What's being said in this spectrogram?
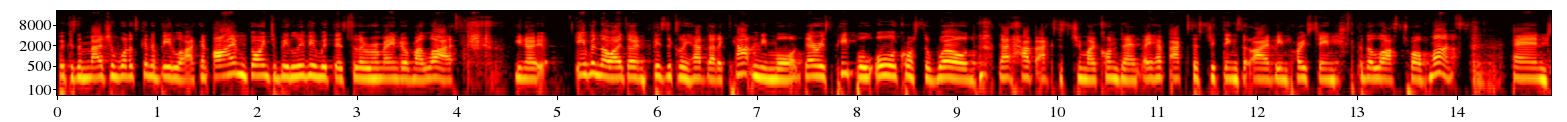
Because imagine what it's gonna be like. And I'm going to be living with this for the remainder of my life. You know, even though I don't physically have that account anymore, there is people all across the world that have access to my content. They have access to things that I have been posting for the last 12 months. And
